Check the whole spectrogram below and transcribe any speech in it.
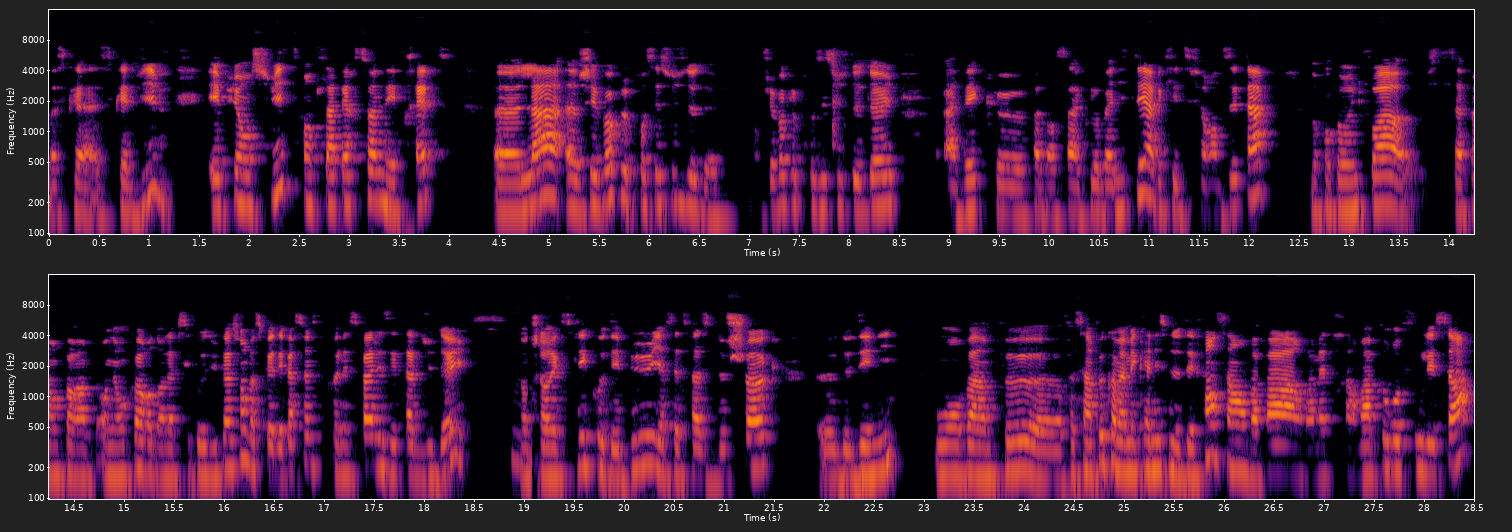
bah, ce qu'elles vivent. Et puis ensuite, quand la personne est prête, là, j'évoque le processus de deuil. J'évoque le processus de deuil avec, dans sa globalité, avec les différentes étapes donc encore une fois, ça fait encore on est encore dans la psychoéducation parce qu'il y a des personnes qui ne connaissent pas les étapes du deuil. Mm. Donc je leur explique qu'au début, il y a cette phase de choc, euh, de déni, où on va un peu, euh, enfin c'est un peu comme un mécanisme de défense. Hein, on va pas, on va mettre, on va un peu refouler ça.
